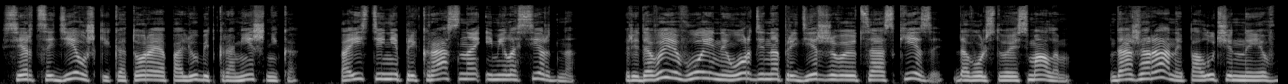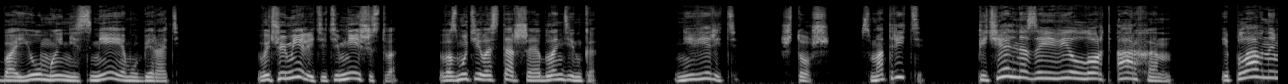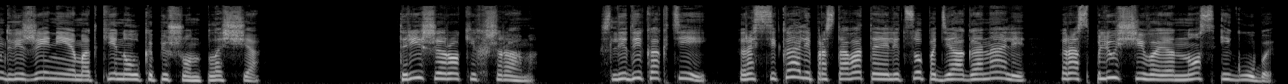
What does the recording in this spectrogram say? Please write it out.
Сердце девушки, которая полюбит кромешника, поистине прекрасно и милосердно. Рядовые воины Ордена придерживаются аскезы, довольствуясь малым. Даже раны, полученные в бою, мы не смеем убирать. «Вы чё мелите, темнейшество?» — возмутилась старшая блондинка. «Не верите? Что ж, смотрите». Печально заявил лорд Архан и плавным движением откинул капюшон плаща. Три широких шрама, следы когтей рассекали простоватое лицо по диагонали, расплющивая нос и губы.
